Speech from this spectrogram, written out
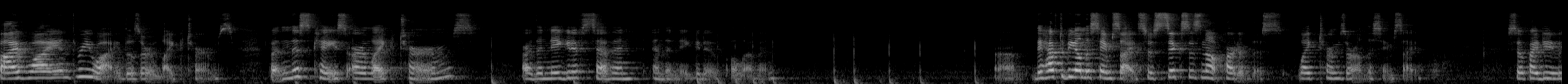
5y and 3y, those are like terms. But in this case, our like terms are the negative 7 and the negative 11. Um, they have to be on the same side, so 6 is not part of this. Like terms are on the same side. So if I do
